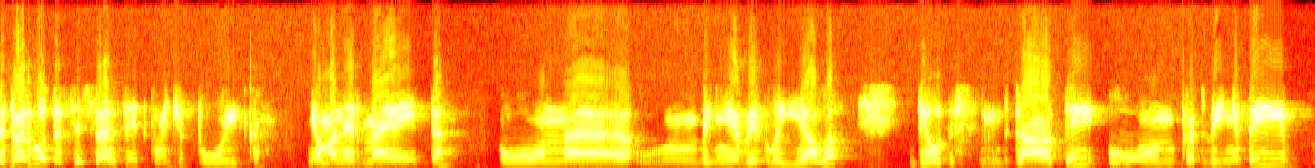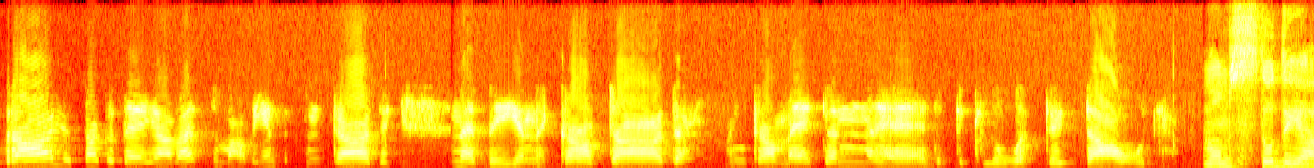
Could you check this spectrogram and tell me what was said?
Bet varbūt tas ir saistīts, ka viņš ir puika, jo man ir meita un uh, viņa jau ir liela, 20 gadi, un kad viņa bija brāļa tagadējā vecumā, 11 gadi, nebija nekā tāda. Viņa kā meitene nēda tik ļoti daudz. Mums studijā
